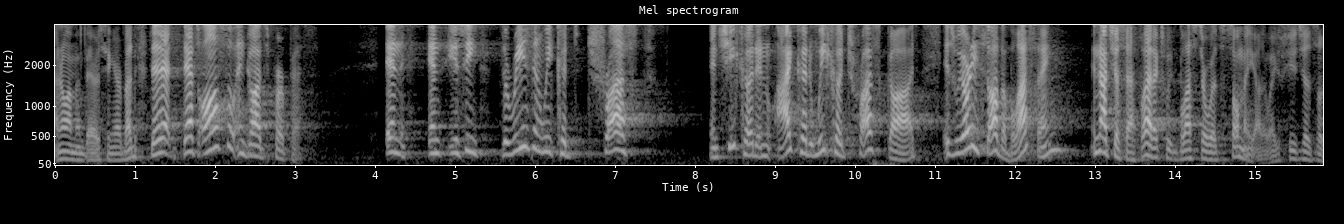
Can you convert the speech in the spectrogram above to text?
I know I'm embarrassing but that, that's also in God's purpose. And, and you see, the reason we could trust, and she could, and I could, and we could trust God, is we already saw the blessing. And not just athletics, we blessed her with so many other ways. She's just a,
